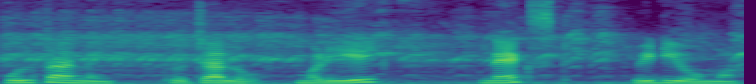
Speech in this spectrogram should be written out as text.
ભૂલતા નહીં. તો ચાલો, મળીએ નેક્સ્ટ વિડીયોમાં.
